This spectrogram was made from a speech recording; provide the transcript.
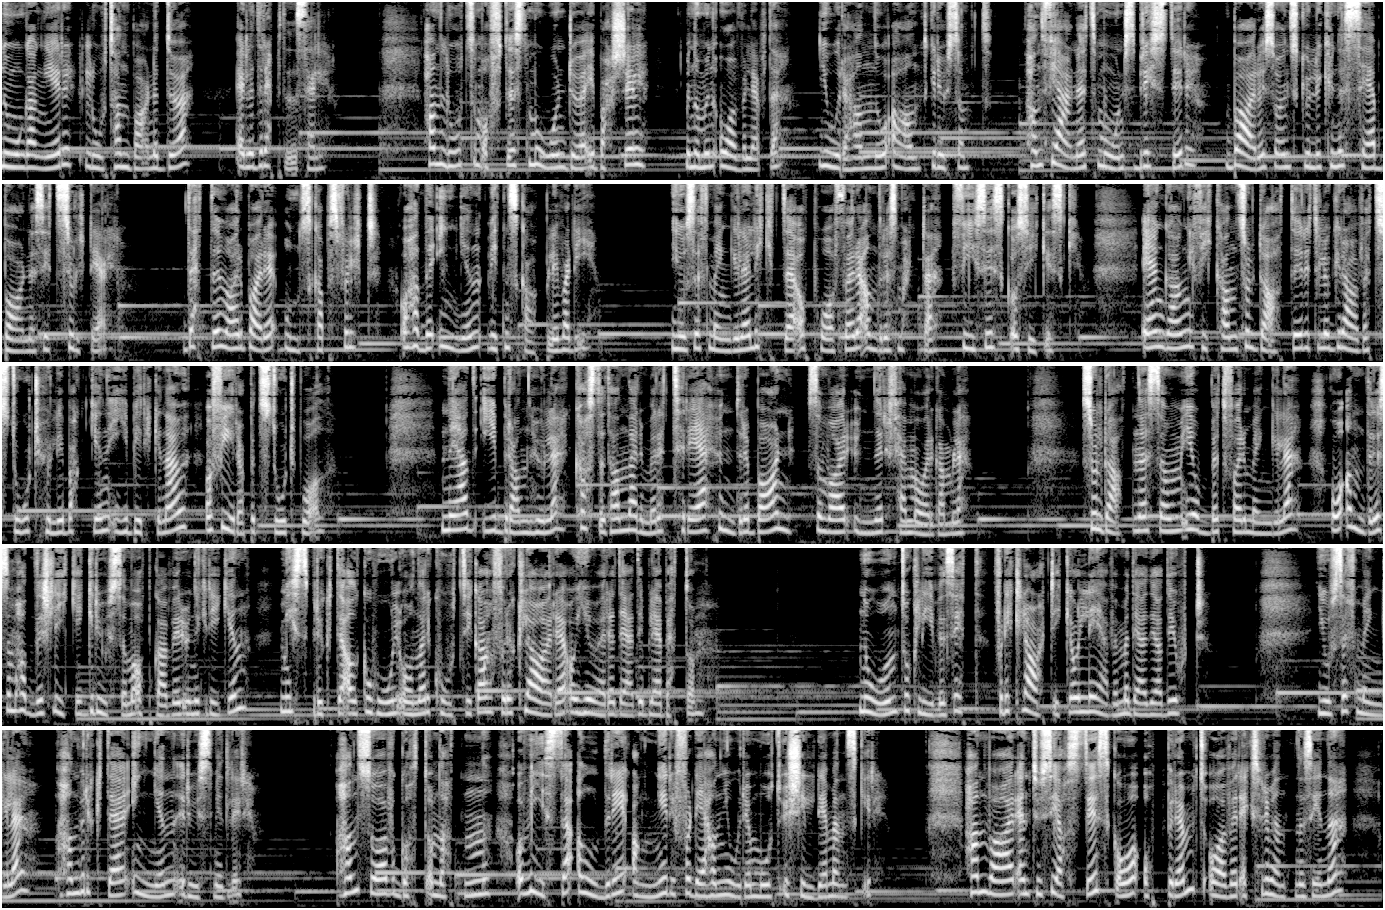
Noen ganger lot han barnet dø, eller drepte det selv. Han lot som oftest moren dø i barsel, men om hun overlevde, gjorde han noe annet grusomt. Han fjernet morens bryster, bare så hun skulle kunne se barnet sitt sulte i hjel. Dette var bare ondskapsfullt og hadde ingen vitenskapelig verdi. Josef Mengele likte å påføre andre smerte, fysisk og psykisk. En gang fikk han soldater til å grave et stort hull i bakken i Birkenau og fyre opp et stort bål. Ned i brannhullet kastet han nærmere 300 barn som var under fem år gamle. Soldatene som jobbet for Mengele, og andre som hadde slike grusomme oppgaver under krigen, misbrukte alkohol og narkotika for å klare å gjøre det de ble bedt om. Noen tok livet sitt, for de klarte ikke å leve med det de hadde gjort. Josef Mengele, han brukte ingen rusmidler. Han sov godt om natten og viste aldri anger for det han gjorde mot uskyldige mennesker. Han var entusiastisk og opprømt over eksperimentene sine,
